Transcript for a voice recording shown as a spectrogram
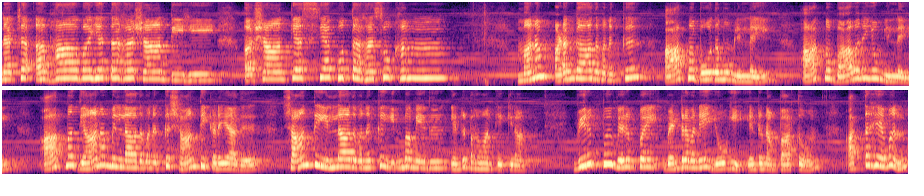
நச்ச அபாவயதः சாந்திஹி அசாந்தியஸ்ய குத்தः சுகம். மனம் அடங்காதவனுக்கு ஆத்ம போதமும் இல்லை ஆத்ம பாவனையும் இல்லை. ஆத்ம தியானம் இல்லாதவனுக்கு சாந்தி கிடையாது. சாந்தி இல்லாதவனுக்கு இன்பம் ஏது என்று பகவான் கேட்கிறான். விருப்பு வெறுப்பை வென்றவனே யோகி என்று நாம் பார்த்தோம். அத்தகையவன்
